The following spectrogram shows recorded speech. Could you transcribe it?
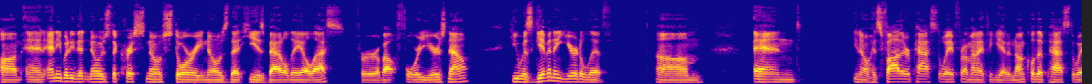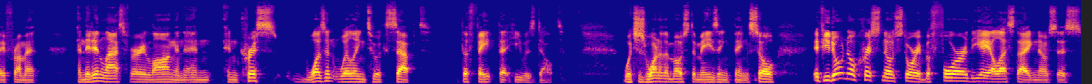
Um, and anybody that knows the Chris Snow story knows that he has battled ALS for about four years now. He was given a year to live, um, and you know his father passed away from it. I think he had an uncle that passed away from it, and they didn't last very long. And and and Chris wasn't willing to accept the fate that he was dealt which is one of the most amazing things. So, if you don't know Chris Snow's story before the ALS diagnosis,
